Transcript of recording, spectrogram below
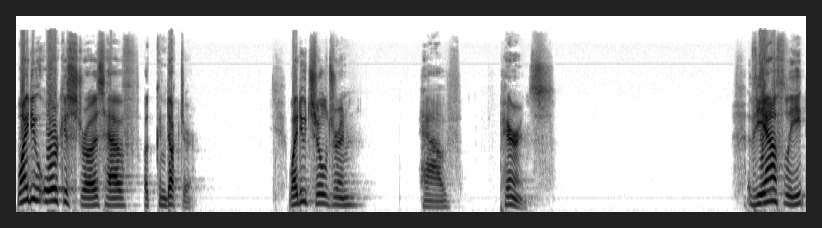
Why do orchestras have a conductor? Why do children have parents? The athlete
